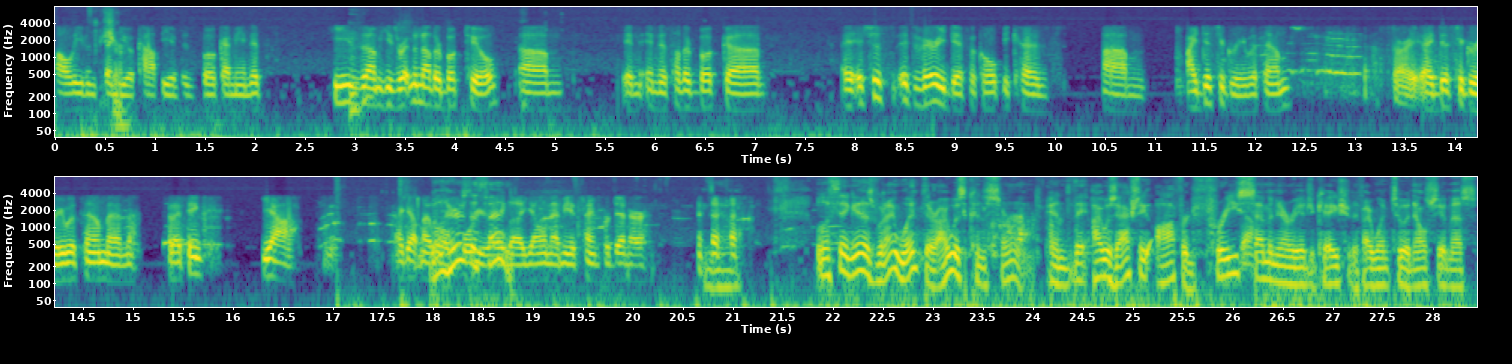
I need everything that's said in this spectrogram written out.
I'll even send Sure. you a copy of his book. I mean, it's he's Mm-hmm. um, he's written another book too. Um, in in this other book, uh, it's just it's very difficult because um, I disagree with him. Sorry, I disagree with him, and but I think, yeah, I got my Well, little four year old uh, yelling at me. It's time for dinner. Yeah. Well, the thing is, when I went there, I was concerned, and they, I was actually offered free seminary education if I went to an LCMS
